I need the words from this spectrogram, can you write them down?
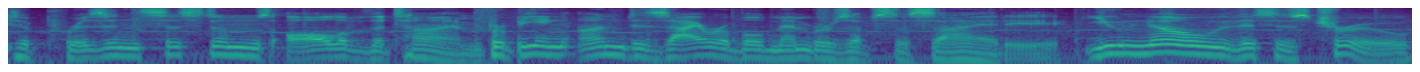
Into prison systems all of the time for being undesirable members of society. You know this is true,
